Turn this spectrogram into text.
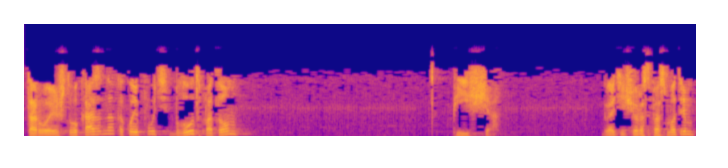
второе, что указано, какой путь? Блуд, потом пища. Давайте еще раз посмотрим.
